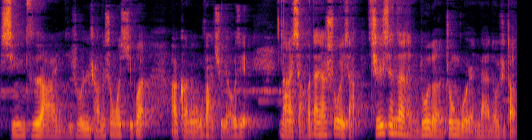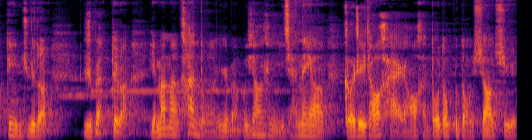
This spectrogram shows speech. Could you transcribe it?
薪资啊，以及说日常的生活习惯啊，可能无法去了解。那想和大家说一下，其实现在很多的中国人，大家都知道定居了。日本对吧？也慢慢看懂了日本，不像是以前那样隔着一条海，然后很多都不懂，需要去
